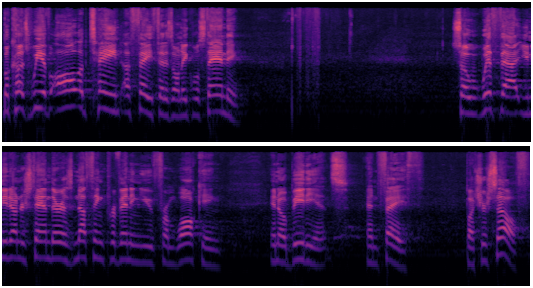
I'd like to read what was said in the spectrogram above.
because we have all obtained a faith that is on equal standing. So, with that, you need to understand there is nothing preventing you from walking in obedience and faith but yourself.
